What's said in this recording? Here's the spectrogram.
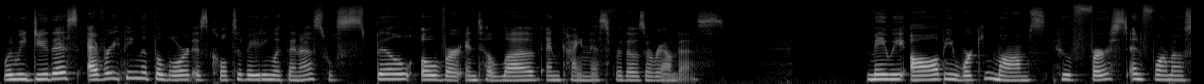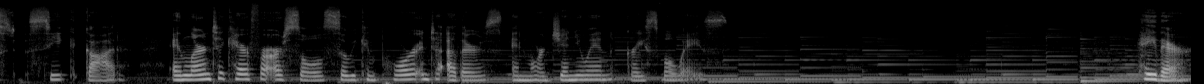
When we do this, everything that the Lord is cultivating within us will spill over into love and kindness for those around us. May we all be working moms who first and foremost seek God and learn to care for our souls so we can pour into others in more genuine, graceful ways. Hey there.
